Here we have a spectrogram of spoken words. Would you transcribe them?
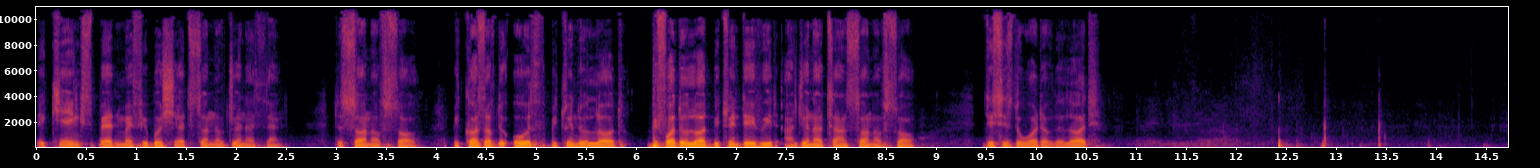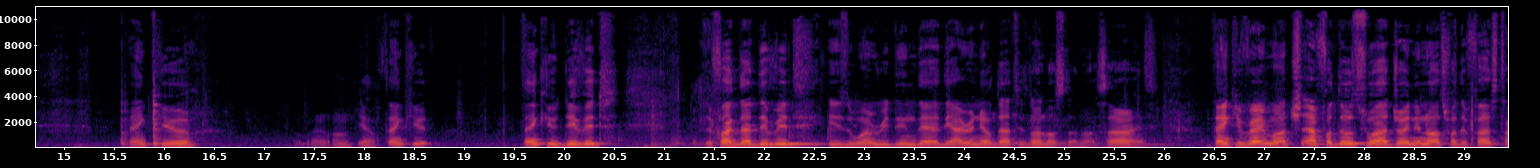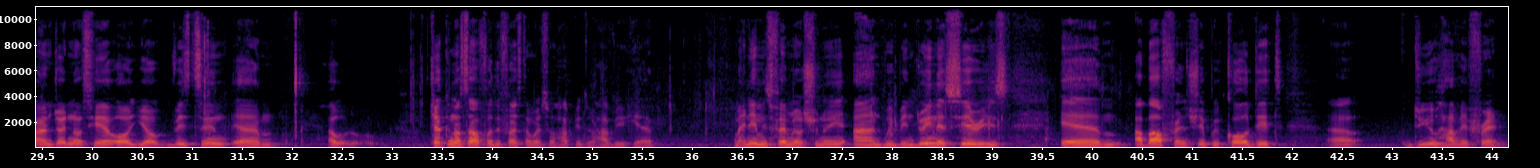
The king spared Mephibosheth, son of Jonathan, the son of Saul, because of the oath between the Lord before the Lord between David and Jonathan, son of Saul. This is the word of the Lord. Thank you. Yeah, thank you. Thank you, David. The fact that David is the one reading there, the irony of that is not lost on us. All right. Thank you very much. Uh, for those who are joining us for the first time, joining us here, or you're visiting, um, uh, checking us out for the first time, we're so happy to have you here. My name is Femi Osunnuyi, and we've been doing a series um, about friendship. We called it uh, "Do You Have a Friend?"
